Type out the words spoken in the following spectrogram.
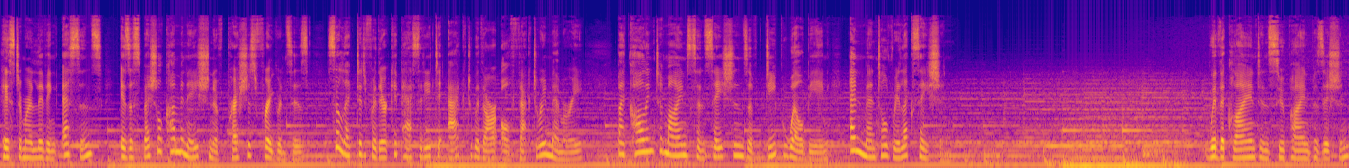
Histomer Living Essence is a special combination of precious fragrances selected for their capacity to act with our olfactory memory by calling to mind sensations of deep well being and mental relaxation. With the client in supine position,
